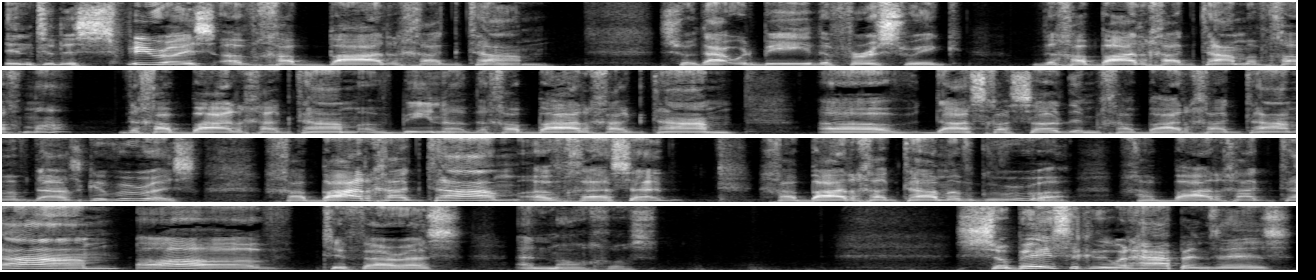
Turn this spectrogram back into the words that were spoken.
Into the spheroids of Chabad Chagtam. So that would be the first week, the Chabad Chagtam of Chachma, the Chabad Chagtam of Bina, the Chabad Chagtam of Das Chasadim, Chabad Chagtam of Das Gevuras, Chabad Chagtam of Chesed, Chabad Chagtam of Gevura, Chabad Chagtam of Tiferes and Malchus. So basically, what happens is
